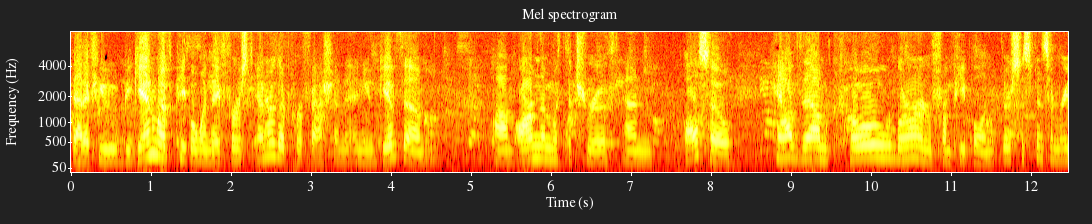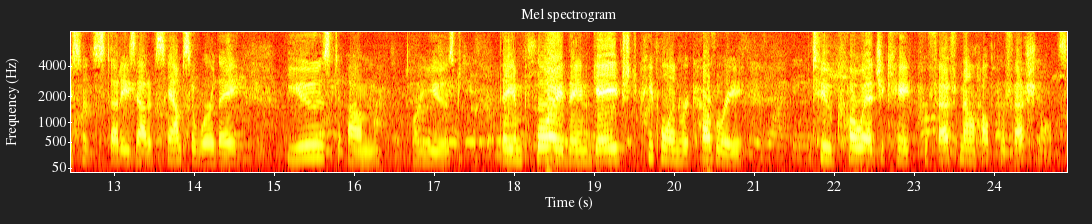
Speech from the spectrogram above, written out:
that if you begin with people when they first enter the profession and you give them, um, arm them with the truth, and also have them co-learn from people. And there's just been some recent studies out of SAMHSA where they used um, or used, they employed, they engaged people in recovery to co-educate mental health professionals.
